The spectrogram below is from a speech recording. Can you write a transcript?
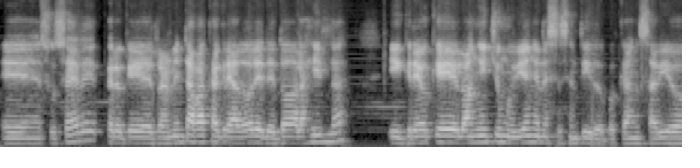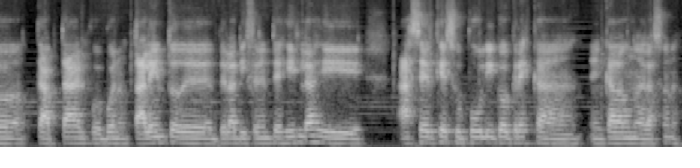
eh, sucede, pero que realmente abarca creadores de todas las islas y creo que lo han hecho muy bien en ese sentido, porque han sabido captar, pues bueno, talento de, las diferentes islas y hacer que su público crezca en cada una de las zonas.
